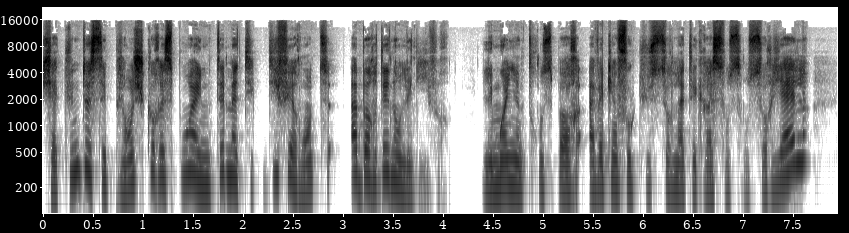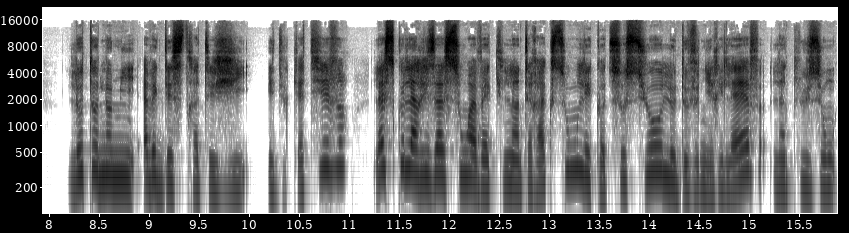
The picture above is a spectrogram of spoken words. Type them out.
Chacune de ces planches correspond à une thématique différente abordée dans le livre. Les moyens de transport avec un focus sur l'intégration sensorielle, l'autonomie avec des stratégies éducatives, la scolarisation avec l'interaction, les codes sociaux, le devenir élève, l'inclusion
